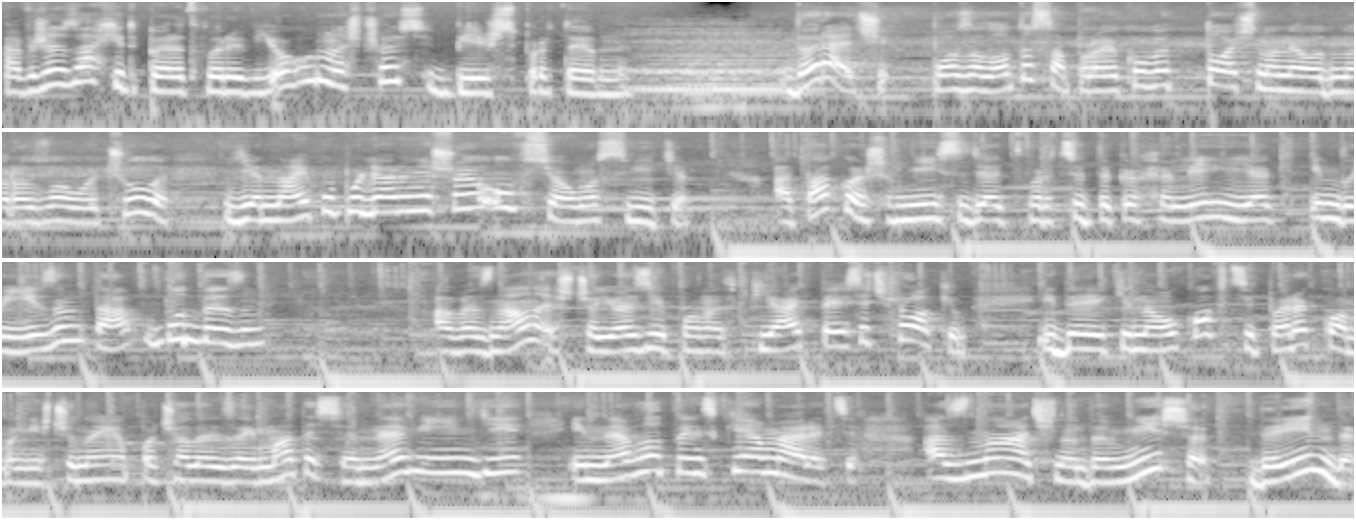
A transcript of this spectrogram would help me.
А вже захід перетворив йогу на щось більш спортивне. До речі, поза лотоса, про яку ви точно неодноразово чули, є найпопулярнішою у всьому світі. А також в ній сидять творці таких релігій, як індуїзм та буддизм. А ви знали, що йозі понад 5 тисяч років, і деякі науковці переконані, що нею почали займатися не в Індії і не в Латинській Америці, а значно давніше де-інде.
